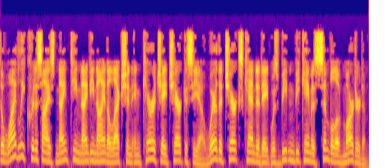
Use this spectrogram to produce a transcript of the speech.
The widely criticized 1999 election in Karachay-Cherkessia where the Cherks candidate was beaten became a symbol of martyrdom,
